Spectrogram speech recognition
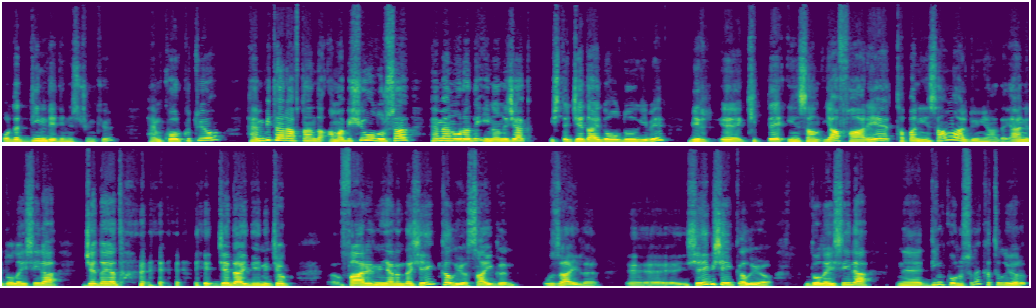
Orada din dediniz çünkü. Hem korkutuyor hem bir taraftan da ama bir şey olursa hemen orada inanacak işte Jedi'de olduğu gibi bir e, kitle insan ya fareye tapan insan var dünyada. Yani dolayısıyla Jedi'ye Jedi dini çok farenin yanında şey kalıyor saygın, uzaylı e, şey bir şey kalıyor. Dolayısıyla e, din konusuna katılıyorum.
